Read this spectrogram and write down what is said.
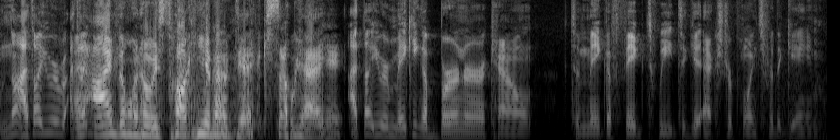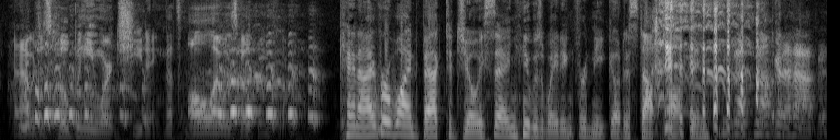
No, I thought you were. I and thought, I'm the one always talking about dicks. Okay. I thought you were making a burner account to make a fake tweet to get extra points for the game, and I was just hoping you weren't cheating. That's all I was hoping for. Can I rewind back to Joey saying he was waiting for Nico to stop talking? That's not gonna happen.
